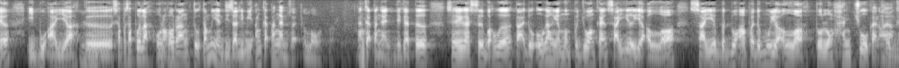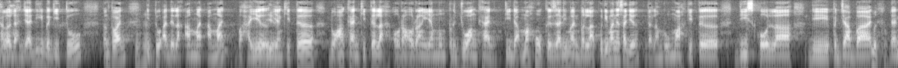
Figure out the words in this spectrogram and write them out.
ya ibu ayah ke mm-hmm. siapa-siapalah orang-orang terutama yang dizalimi angkat tangan ustaz Allah Akbar. Angkat tangan. Dia kata saya rasa bahawa tak ada orang yang memperjuangkan saya ya Allah. Saya berdoa padamu ya Allah. Tolong hancurkan. Ha, kalau dah jadi begitu tuan-tuan mm-hmm. itu adalah amat-amat bahaya. Ya. yeah. yang kita doakan kitalah orang-orang yang memperjuangkan. Tidak mahu kezaliman berlaku di mana saja. Dalam rumah kita di sekolah di pejabat Betul. dan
